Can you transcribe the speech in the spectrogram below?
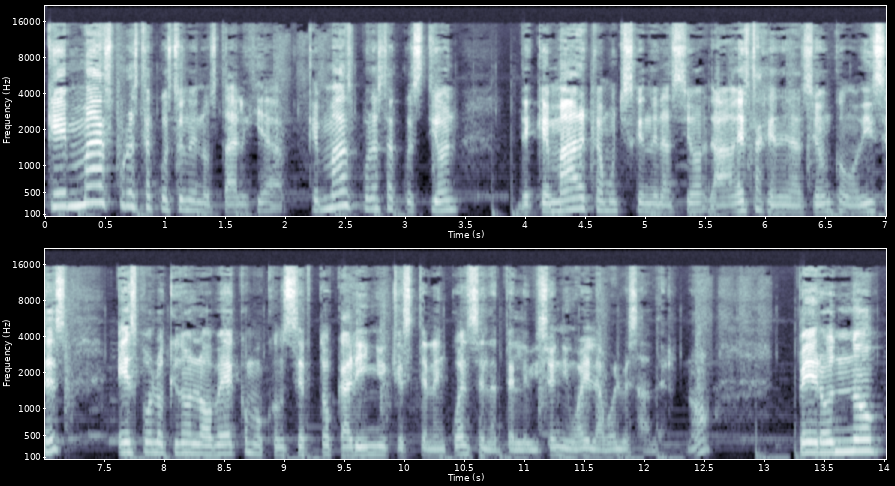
que más por esta cuestión de nostalgia, que más por esta cuestión de que marca muchas generaciones, a esta generación, como dices, es por lo que uno lo ve como con cierto cariño y que si te la encuentras en la televisión igual y la vuelves a ver, ¿no? Pero no,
